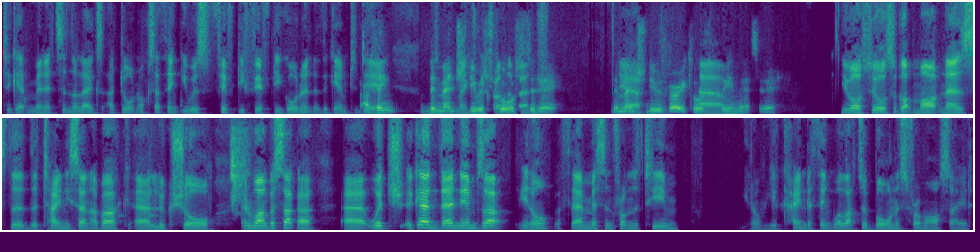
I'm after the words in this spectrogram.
to get minutes in the legs, I don't know because I think he was 50 50 going into the game today. I think they mentioned he was feature on the close today. They Yeah. mentioned he was very close Um, to being there today. You've also also got Martinez, the, the tiny centre back, uh, Luke Shaw, and Wan-Bissaka, uh, which again, their names are, you know, if they're missing from the team, you know, you kind of think, well, that's a bonus from our side.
